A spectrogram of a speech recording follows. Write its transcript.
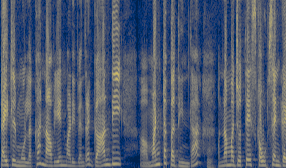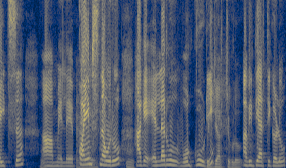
ಟೈಟಲ್ ಮೂಲಕ ನಾವು ಏನ್ ಮಾಡಿದ್ವಿ ಅಂದ್ರೆ ಗಾಂಧಿ ಮಂಟಪದಿಂದ ನಮ್ಮ ಜೊತೆ ಸ್ಕೌಟ್ಸ್ ಅಂಡ್ ಗೈಡ್ಸ್ ಆಮೇಲೆ ಕೊಯಮ್ಸ್ನವರು ಹಾಗೆ ಎಲ್ಲರೂ ಒಗ್ಗೂಡಿ ವಿದ್ಯಾರ್ಥಿಗಳು. ಆ ವಿದ್ಯಾರ್ಥಿಗಳು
